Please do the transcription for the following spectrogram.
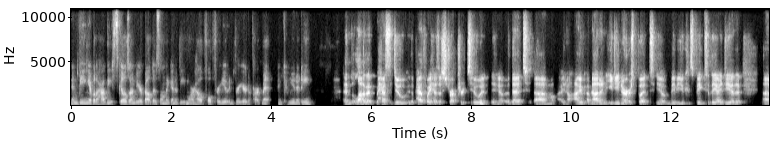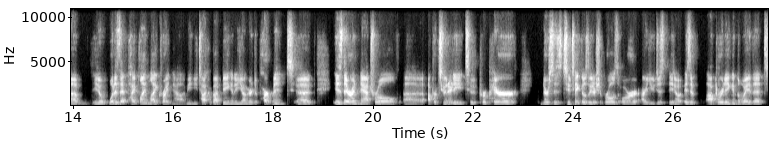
and being able to have these skills under your belt is only going to be more helpful for you and for your department and community and a lot of it has to do the pathway has a structure to it you know that um, you know I, am not an ed nurse but you know maybe you can speak to the idea that um, you know what is that pipeline like right now i mean you talk about being in a younger department uh, is there a natural uh, opportunity to prepare nurses to take those leadership roles or are you just you know is it operating in the way that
